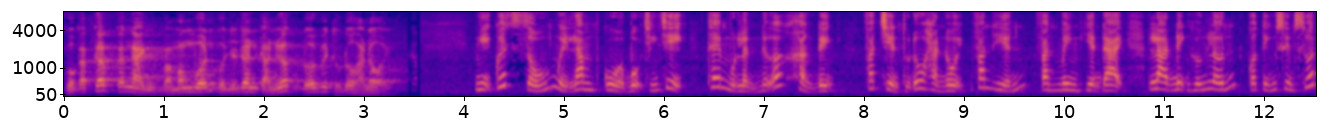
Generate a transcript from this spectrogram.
của các cấp, các ngành và mong muốn của nhân dân cả nước đối với thủ đô Hà Nội. Nghị quyết số 15 của Bộ Chính trị thêm một lần nữa khẳng định phát triển thủ đô Hà Nội văn hiến, văn minh hiện đại là định hướng lớn có tính xuyên suốt,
